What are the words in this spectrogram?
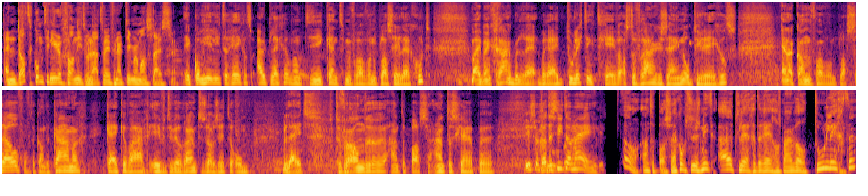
En dat komt in ieder geval niet doen. Laten we even naar Timmermans luisteren. Ik kom hier niet de regels uitleggen, want die kent mevrouw Van der Plas heel erg goed. Maar ik ben graag bereid toelichting te geven als er vragen zijn op die regels. En dan kan mevrouw Van der Plas zelf of dan kan de Kamer kijken waar eventueel ruimte zou zitten om beleid te veranderen, aan te passen, aan te scherpen. Is dat is niet aan mij. Oh, aan te passen. Hij komt ze dus niet uitleggen, de regels, maar wel toelichten.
